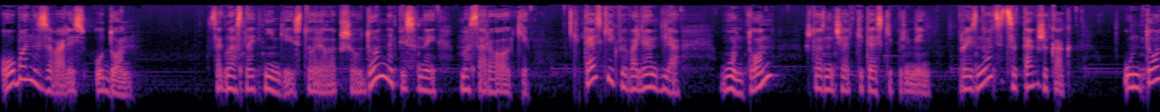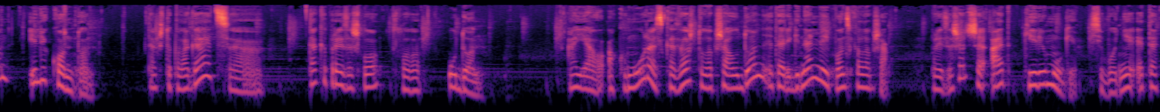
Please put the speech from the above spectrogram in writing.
оба назывались удон. Согласно книге «История лапши удон», написанной Масаро китайский эквивалент для Вонтон, что означает китайский пельмень, произносится так же, как унтон или контон. Так что полагается, так и произошло слово удон. Аяо Акумура сказал, что лапша удон – это оригинальная японская лапша, произошедшая от киримуги. Сегодня это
